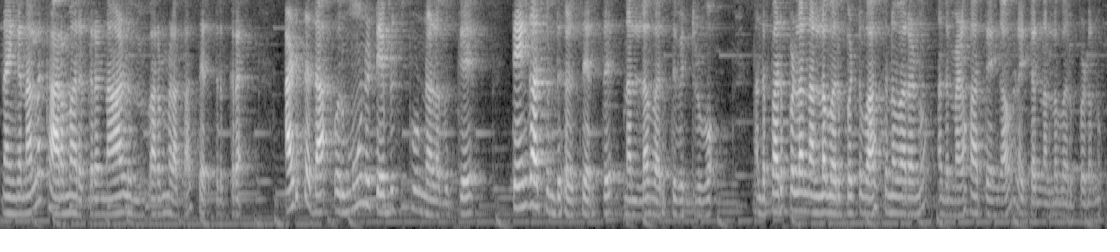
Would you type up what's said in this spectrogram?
நான் இங்கே நல்ல காரமாக இருக்கிற நாலு வரமிளகாய் சேர்த்துருக்குறேன். அடுத்ததாக ஒரு மூணு டேபிள் ஸ்பூன் அளவுக்கு தேங்காய் துண்டுகள் சேர்த்து நல்லா வறுத்து விட்டுருவோம். அந்த பருப்பெல்லாம் நல்லா வறுப்பட்டு வாசனை வரணும். அந்த மிளகாய் தேங்காவும் லைட்டாக நல்லா வறுப்படணும்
